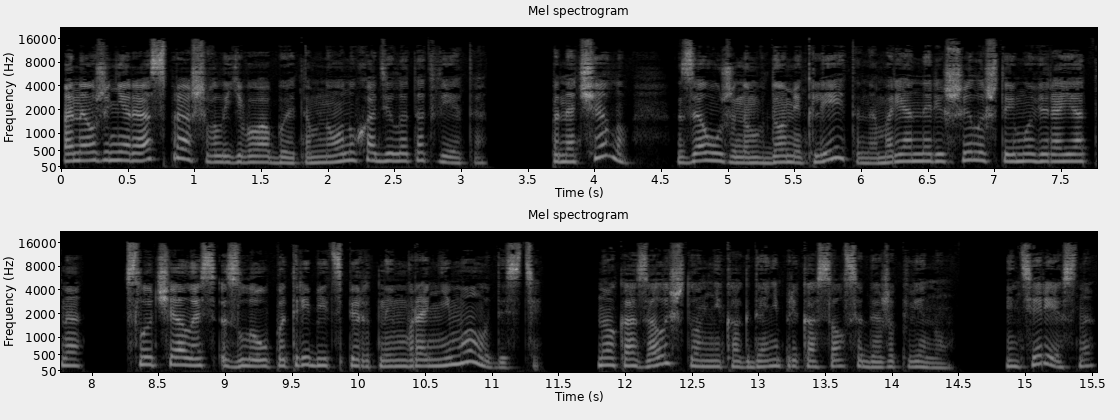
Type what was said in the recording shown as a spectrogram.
Она уже не раз спрашивала его об этом, но он уходил от ответа. Поначалу, за ужином в доме Клейтона, Марианна решила, что ему, вероятно, случалось злоупотребить спиртным в ранней молодости, но оказалось, что он никогда не прикасался даже к вину. Интересно,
